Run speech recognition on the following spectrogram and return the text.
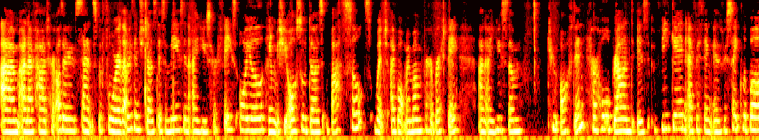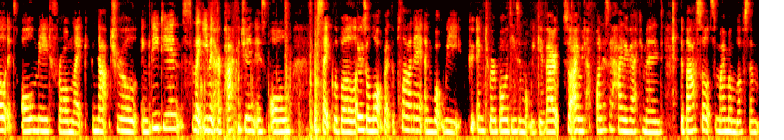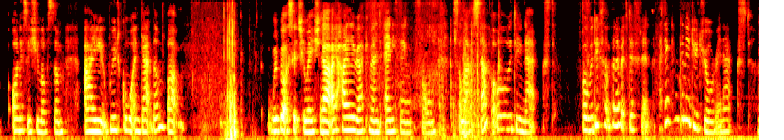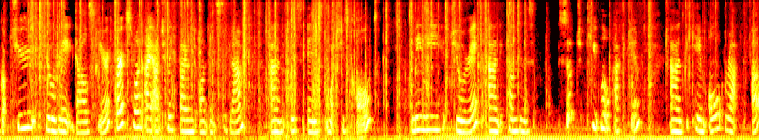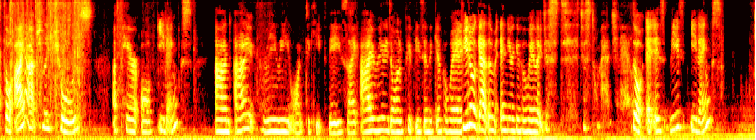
um, and I've had her other scents before. That everything she does is amazing. I use her face oil. Um, she also does bath salts, which I bought my mum for her birthday, and I use them too often. Her whole brand is vegan, everything is recyclable, it's all made from like natural ingredients, like even her packaging is all recyclable. There's a lot about the planet and what we put into our bodies and what we give out. So I would honestly highly recommend the bath salts. My mum loves them. Honestly, she loves them. I would go and get them, but we've got a situation. Yeah, I highly recommend anything from Solasta. What will we do next? Well, we'll do something a bit different. I think I'm going to do jewellery next. I've got two jewellery gals here. First one I actually found on Instagram and this is what she's called. Leelie Jewellery and it comes in this such cute little packaging. And it came all wrapped up. So I actually chose a pair of earrings. And I really want to keep these. Like I really don't want to put these in the giveaway. If you don't get them in your giveaway like just just don't mention it. So it is these earrings.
